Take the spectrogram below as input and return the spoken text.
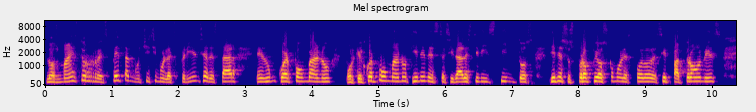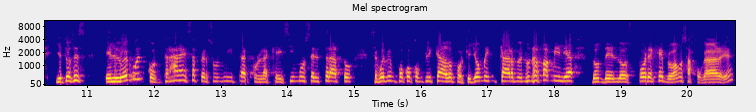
Los maestros respetan muchísimo la experiencia de estar en un cuerpo humano, porque el cuerpo humano tiene necesidades, tiene instintos, tiene sus propios, ¿cómo les puedo decir?, patrones. Y entonces el luego encontrar a esa personita con la que hicimos el trato se vuelve un poco complicado porque yo me encarno en una familia donde los, por ejemplo, vamos a jugar, ¿eh?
